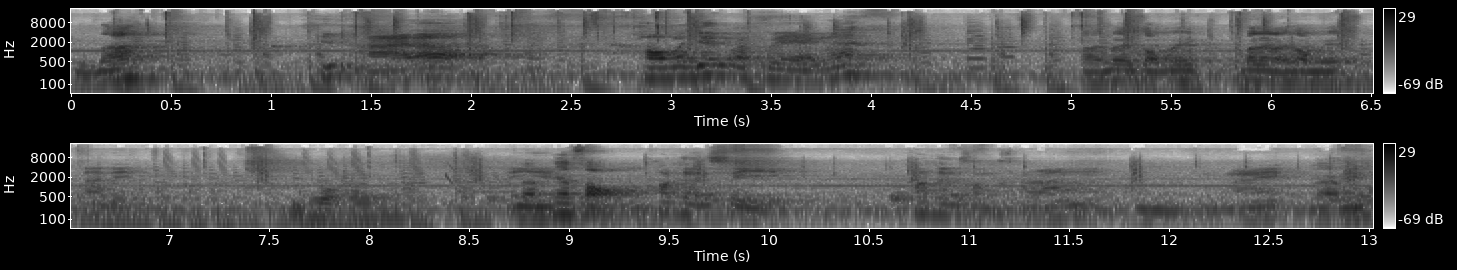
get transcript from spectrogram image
หยุดนะทิพหายแล้วพอมาเยอะกว่าแฝงนะ หายไปสองเมตรมาจากไหนสองเมตรนั่นดิบวกเลยนั่นแค่สองข้อเทิร์นสี่ข้อเทิร์นสองครั้งอืม ถูกไหมแล้วไอโฮ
